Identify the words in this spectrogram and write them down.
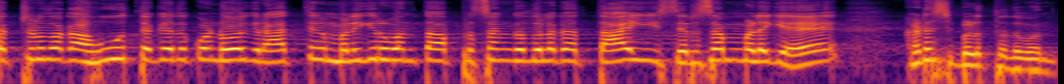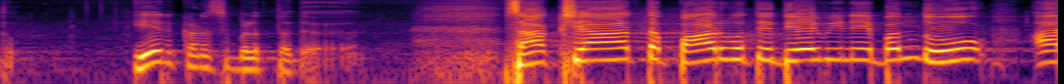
ತಕ್ಷಣದಾಗ ಆ ಹೂ ತೆಗೆದುಕೊಂಡು ಹೋಗಿ ರಾತ್ರಿ ಮಲಗಿರುವಂಥ ಪ್ರಸಂಗದೊಳಗೆ ತಾಯಿ ಸಿರಸಮ್ಮಳಿಗೆ ಕನಸು ಬೀಳ್ತದೆ ಒಂದು. ಏನು ಕನಸು ಬೀಳ್ತದೆ? ಸಾಕ್ಷಾತ್ ಪಾರ್ವತಿ ದೇವಿನೇ ಬಂದು ಆ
